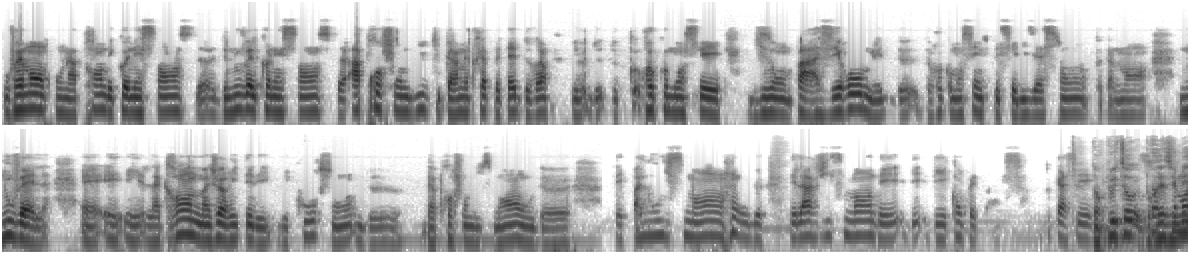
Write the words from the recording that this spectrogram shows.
où vraiment on apprend des connaissances, de, de nouvelles connaissances approfondies qui permettraient peut-être de, de, de, recommencer, disons pas à zéro, mais de, recommencer une spécialisation totalement nouvelle. Et, et, et la grande majorité des, des cours sont d'approfondissement ou de, d'épanouissement ou d'élargissement des, des, des, compétences. En tout cas, c'est donc plutôt pour résumer,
